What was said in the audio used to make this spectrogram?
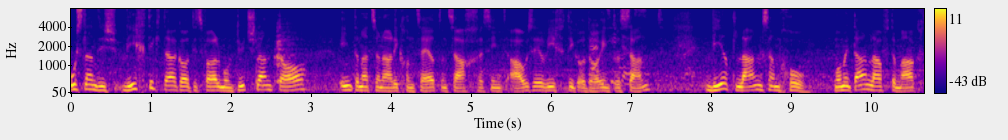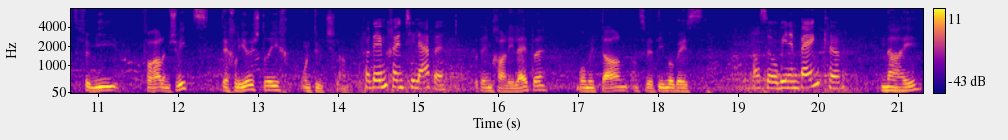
Ausland ist wichtig, da geht es vor allem um Deutschland da. Internationale Konzerte und Sachen sind auch sehr wichtig oder interessant. Wird langsam kommen. Momentan läuft der Markt für mich vor allem Schweiz, ein Österreich und Deutschland. Von dem können Sie leben? Von dem kann ich leben, momentan, und es wird immer besser. Also wie ein Banker? Nein,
